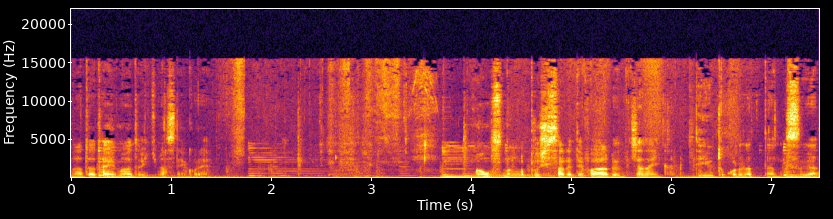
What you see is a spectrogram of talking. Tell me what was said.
またタイムアウトいきますねこれ、まあ、オスマンがプッシュされてファールじゃないかっていうところだったんですが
